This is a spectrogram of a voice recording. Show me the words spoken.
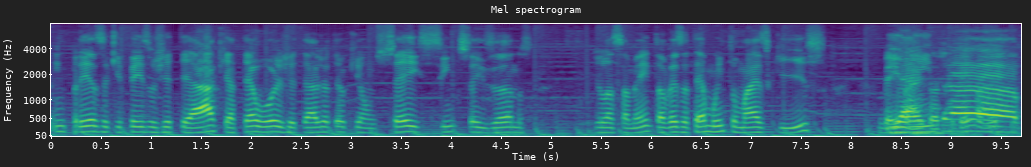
empresa que fez o GTA, que até hoje o GTA já tem o quê? Uns 6, 5, 6 anos de lançamento, talvez até muito mais do que isso. Bem e mais, bem ainda mais.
